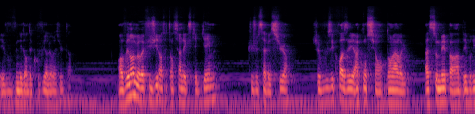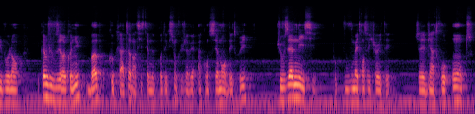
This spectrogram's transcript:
Et vous venez d'en découvrir le résultat. En venant me réfugier dans cet ancien escape game, que je savais sûr, je vous ai croisé inconscient dans la rue, assommé par un débris volant. Comme je vous ai reconnu, Bob, co-créateur d'un système de protection que j'avais inconsciemment détruit, je vous ai amené ici pour vous mettre en sécurité. J'avais bien trop honte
